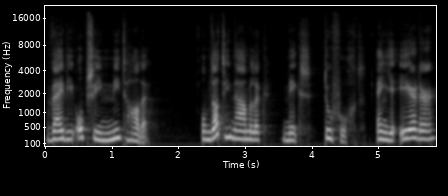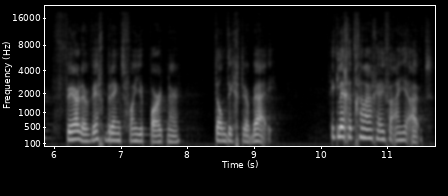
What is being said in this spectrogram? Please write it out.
wij die optie niet hadden. Omdat die namelijk niks toevoegt en je eerder verder wegbrengt van je partner dan dichterbij. Ik leg het graag even aan je uit.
